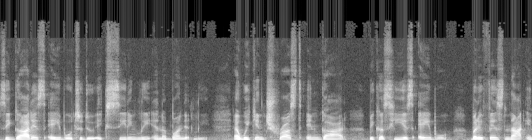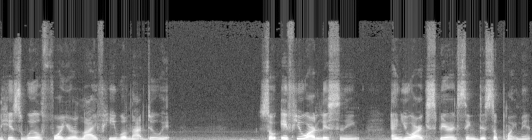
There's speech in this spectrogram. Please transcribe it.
See, God is able to do exceedingly and abundantly, and we can trust in God because He is able. But if it's not in His will for your life, He will not do it. So if you are listening and you are experiencing disappointment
